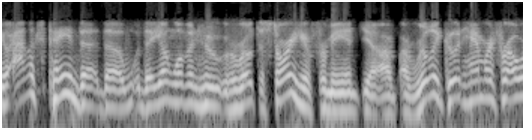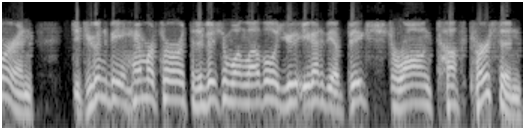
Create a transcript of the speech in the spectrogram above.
You know, Alex Payne, the the the young woman who, who wrote the story here for me, and you know, a, a really good hammer thrower. And if you're going to be a hammer thrower at the Division One level, you you got to be a big, strong, tough person.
